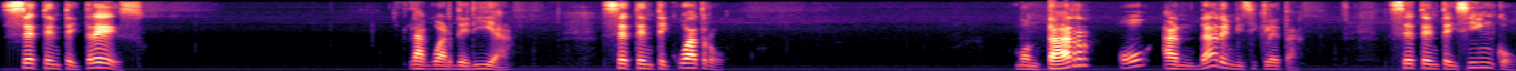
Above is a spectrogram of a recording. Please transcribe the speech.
Setenta y tres. La guardería. Setenta y cuatro. Montar o andar en bicicleta. Setenta y cinco.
